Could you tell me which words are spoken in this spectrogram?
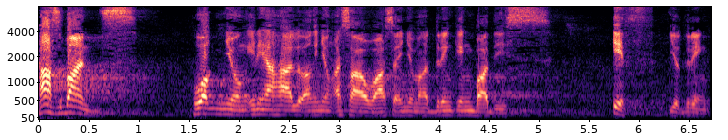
Husbands, huwag niyong inihahalo ang inyong asawa sa inyong mga drinking buddies if you drink.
